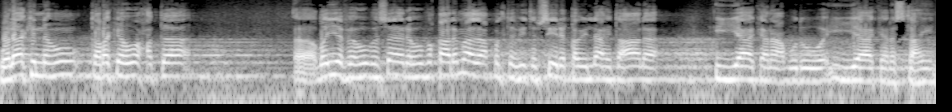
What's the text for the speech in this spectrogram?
ولكنه تركه حتى ضيفه فسأله فقال ماذا قلت في تفسير قول الله تعالى إياك نعبد وإياك نستعين؟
